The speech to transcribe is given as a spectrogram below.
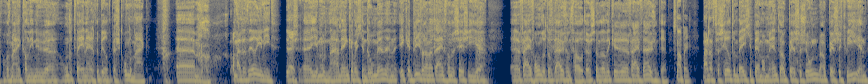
volgens mij kan die nu uh, 192 beelden per seconde maken. Um, maar dat wil je niet. Dus nee. je moet nadenken wat je aan het doen bent. En ik heb liever aan het eind van de sessie uh, 500 of 1000 foto's dan dat ik er uh, 5000 heb. Snap ik. Maar dat verschilt een beetje per moment, ook per seizoen, maar ook per circuit. En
